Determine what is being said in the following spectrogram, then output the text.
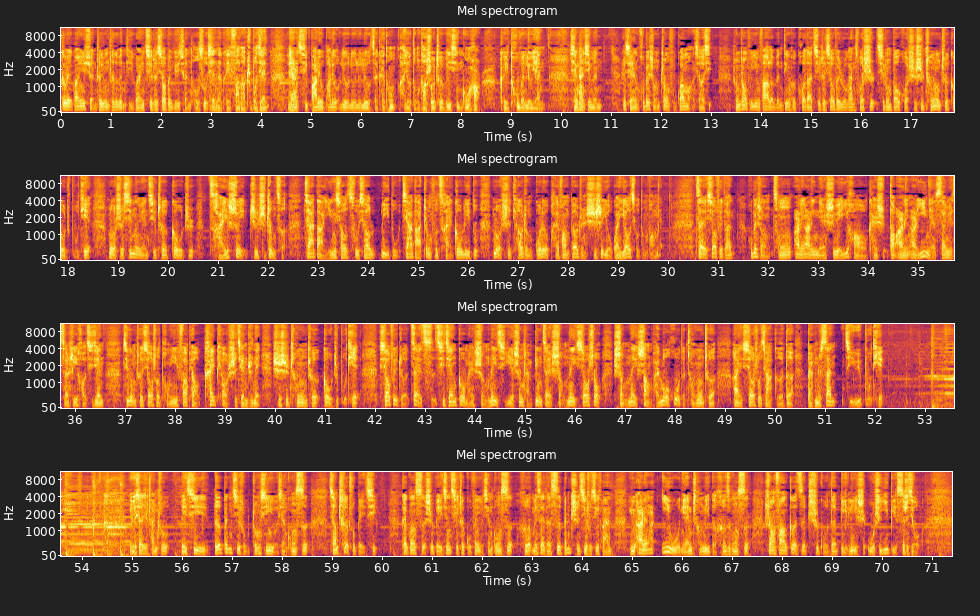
各位关于选车用车的问题，关于汽车消费维权投诉，现在可以发到直播间零二七八六八六六六六六再开通，还有董涛说车微信公号可以图文留言。先看新闻。日前，湖北省政府官网消息，省政府印发了稳定和扩大汽车消费若干措施，其中包括实施乘用车购置补贴，落实新能源汽车购置财税支持政策，加大营销促销力度，加大政府采购力度，落实调整国六排放标准实施有关要求等方面。在消费端，湖北省从2020年10月1号开始到2021年3月31号期间，机动车销售统一发票开票时间之内实施乘用车购置补贴。消费者在此期间购买省内企业生产并在省内销售、省内上牌落户的乘用车，按销售价格的百分之三给予补贴。有消息传出，北汽德奔技术中心有限公司将撤出北汽。该公司是北京汽车股份有限公司和梅赛德斯奔驰技术集团于二零一五年成立的合资公司，双方各自持股的比例是五十一比四十九。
